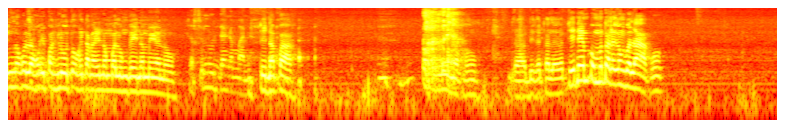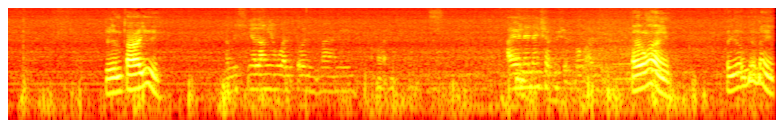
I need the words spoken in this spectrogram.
Tingnan ko lang kung ipagluto kita ngayon ng malunggay na may ano, Sa sunod na naman. tinapa. Ay, nako. Grabe ka talaga. Tinempo mo talagang wala ako. Diyan tayo eh. Amis niya lang yung wanton. Mani. Ayaw na ng shabu-shabu ano. Ayaw nga eh. Ayaw niya na eh.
